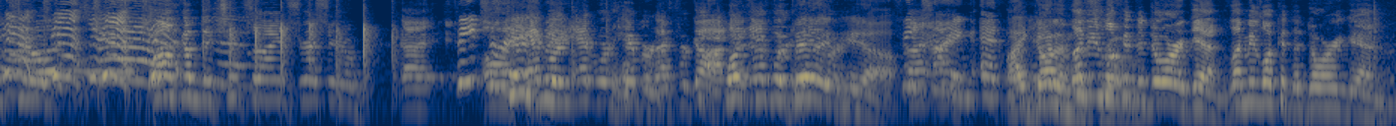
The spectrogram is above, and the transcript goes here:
Welcome Chip, to Chip, Chip. welcome to Chip Zien's dressing room. Uh, oh, Featuring- Edward Edward Hibbert. I forgot. What's Edward the bill Hibbert. here? Featuring Edward. I got him Let this me look room. at the door again. Let me look at the door again.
